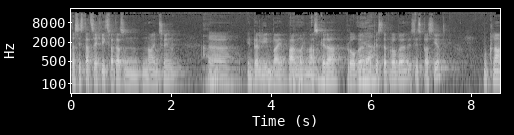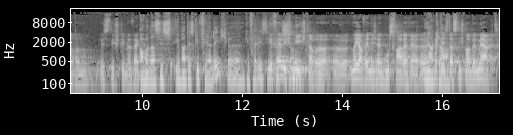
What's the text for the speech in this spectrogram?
das ist tatsächlich 2019 äh, in Berlin bei Parlo in Maschera Probe, Ja. Orchesterprobe, es ist passiert. Und klar, dann ist die Stimme weg. Aber das ist, war das gefährlich? Äh, gefährlich, Gefährlich nicht, aber äh, naja, wenn ich ein Busfahrer wäre, Ja, hätte klar. ich das nicht mal bemerkt.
